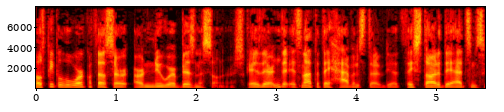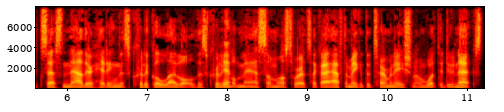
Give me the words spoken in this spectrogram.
most people who work with us are, are newer business owners. Okay. They're, mm-hmm. it's not that they haven't started yet. They started, they had some success and now they're hitting this critical level, this critical yeah. mass almost where it's like, I have to make a determination on what to do next.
